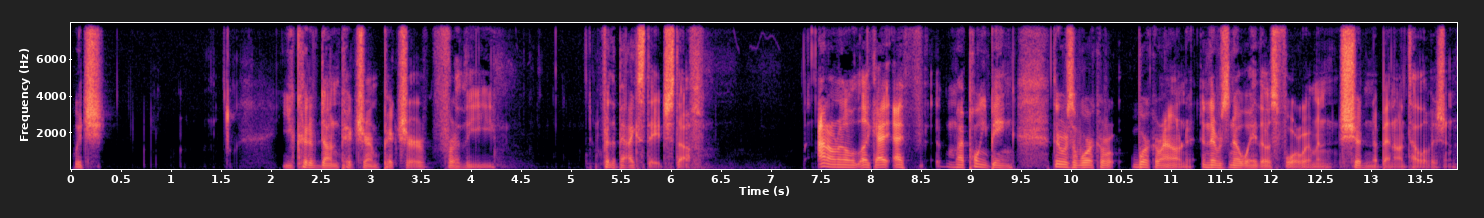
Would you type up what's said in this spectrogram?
which you could have done picture in picture for the for the backstage stuff. I don't know. Like I, I, my point being, there was a work workaround, and there was no way those four women shouldn't have been on television.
